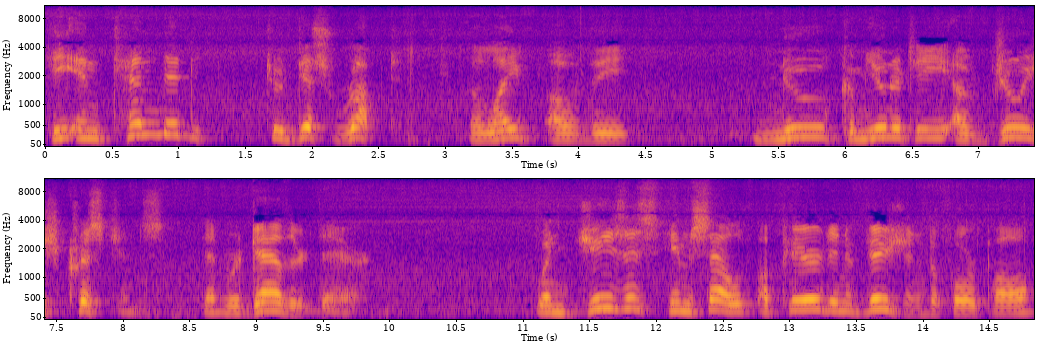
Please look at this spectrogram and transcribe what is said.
He intended to disrupt the life of the new community of Jewish Christians that were gathered there. When Jesus himself appeared in a vision before Paul,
